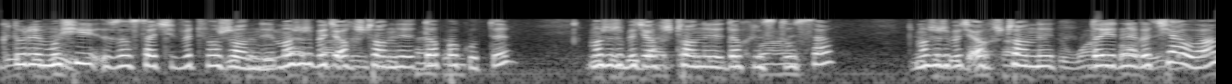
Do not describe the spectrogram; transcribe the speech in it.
który musi zostać wytworzony. Możesz być ochrzczony do pokuty, możesz być ochrzczony do Chrystusa, możesz być ochrzczony do jednego ciała,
